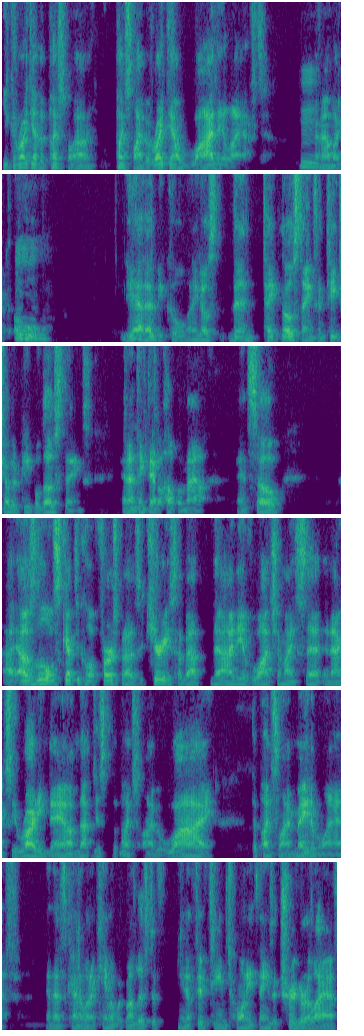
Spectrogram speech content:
You can write down the punchline, punchline, but write down why they laughed." Mm. And I'm like, "Oh, yeah, that'd be cool." And he goes, "Then take those things and teach other people those things, and mm. I think that'll help them out." And so I, I, was a little skeptical at first, but I was curious about the idea of watching my set and actually writing down not just the mm. punchline, but why the punchline made him laugh. And that's kind of when I came up with my list of, you know, 15, 20 things that trigger a laugh.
